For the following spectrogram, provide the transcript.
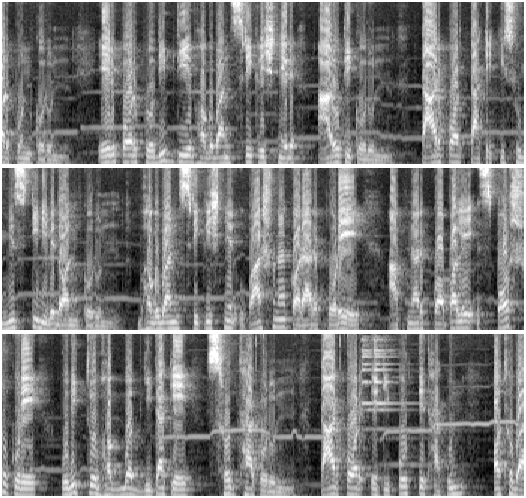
অর্পণ করুন। এরপর প্রদীপ দিয়ে ভগবান শ্রীকৃষ্ণের আরতি করুন। তারপর তাকে কিছু মিষ্টি নিবেদন করুন। ভগবান শ্রীকৃষ্ণের উপাসনা করার পরে আপনার কপালে স্পর্শ করে পবিত্র ভগবত গীতাকে শ্রদ্ধা করুন। তারপর এটি পড়তে থাকুন অথবা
